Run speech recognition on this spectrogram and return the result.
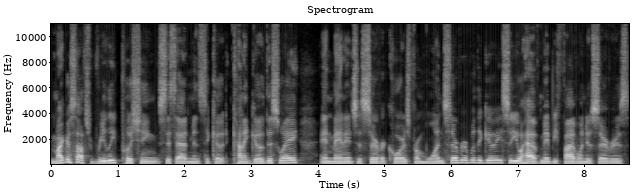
Microsoft's really pushing sysadmins to code, kind of go this way and manage the server cores from one server with a GUI. So you'll have maybe five Windows servers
